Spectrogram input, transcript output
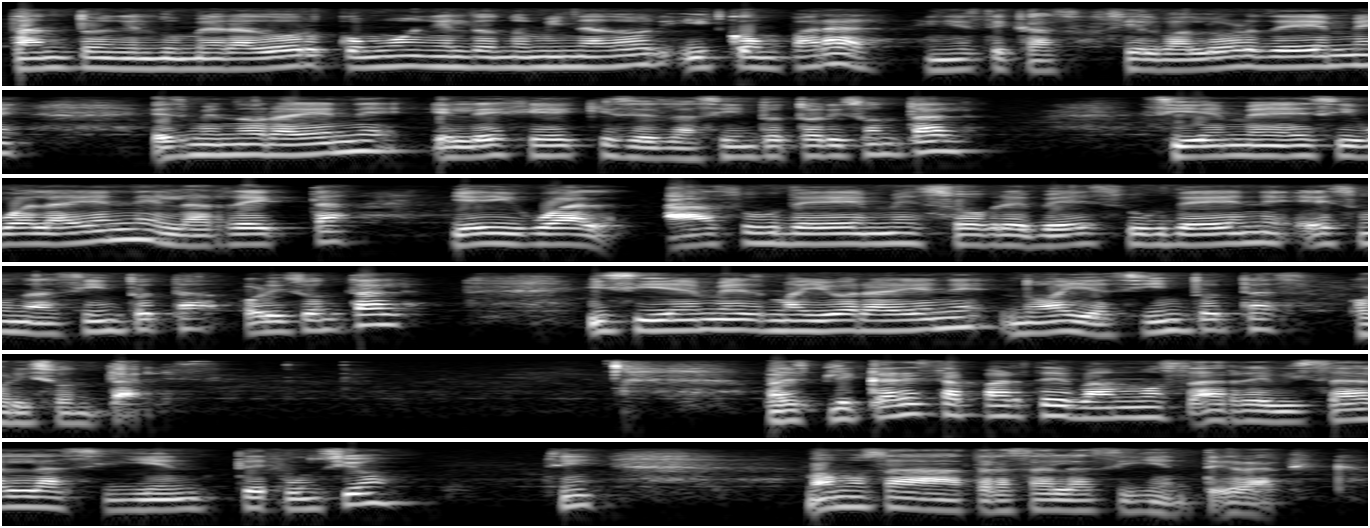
tanto en el numerador como en el denominador y comparar, en este caso, si el valor de m es menor a n, el eje x es la asíntota horizontal. Si m es igual a n, la recta y igual a sub de m sobre b sub de n es una asíntota horizontal. Y si m es mayor a n, no hay asíntotas horizontales. Para explicar esta parte vamos a revisar la siguiente función. ¿sí? Vamos a trazar la siguiente gráfica.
